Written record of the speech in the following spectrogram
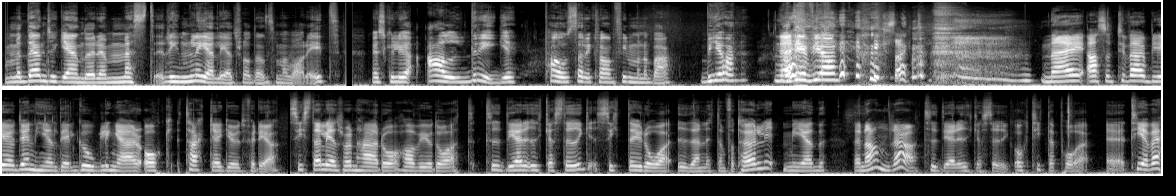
Men den tycker jag ändå är den mest rimliga ledtråden som har varit. Jag skulle ju aldrig pausa reklamfilmen och bara Björn, Nej. Ja, det är Björn. Exakt. Nej, alltså tyvärr blev det en hel del googlingar och tacka gud för det. Sista ledtråden här då har vi ju då att tidigare ICA-Stig sitter ju då i en liten fåtölj med den andra tidigare ICA-Stig och tittar på eh, TV.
